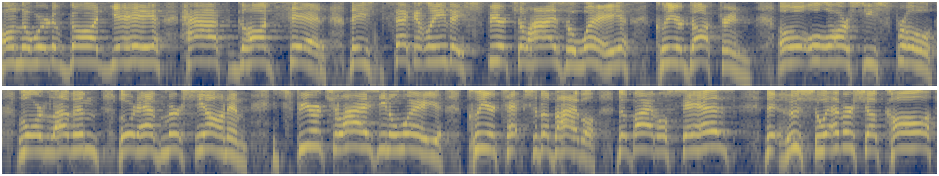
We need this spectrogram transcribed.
on the word of God. Yea, hath God said. They, secondly, they spiritualize away clear doctrine. Oh, R.C. Sproul, Lord love him. Lord have mercy on him. It's spiritualizing away clear text of the Bible. The Bible says that whosoever shall call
